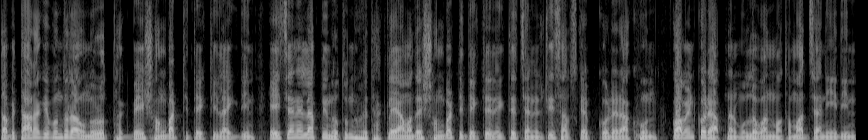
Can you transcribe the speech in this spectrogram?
তবে তার আগে বন্ধুরা, অনুরোধ থাকবে, এই সংবাদটিতে একটি লাইক দিন। এই চ্যানেলে আপনি নতুন হয়ে থাকলে আমাদের সংবাদটি দেখতে দেখতে চ্যানেলটি সাবস্ক্রাইব করে রাখুন। কমেন্ট করে আপনার মূল্যবান মতামত জানিয়ে দিন।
